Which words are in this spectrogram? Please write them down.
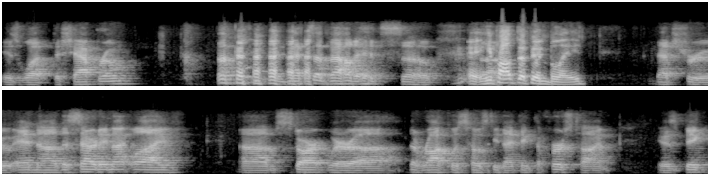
is what the chaperone. that's about it. So Hey, he Uh, popped up in Blade. that's true. And uh, the Saturday Night Live um, start where uh, The Rock was hosting, I think the first time, it was Big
